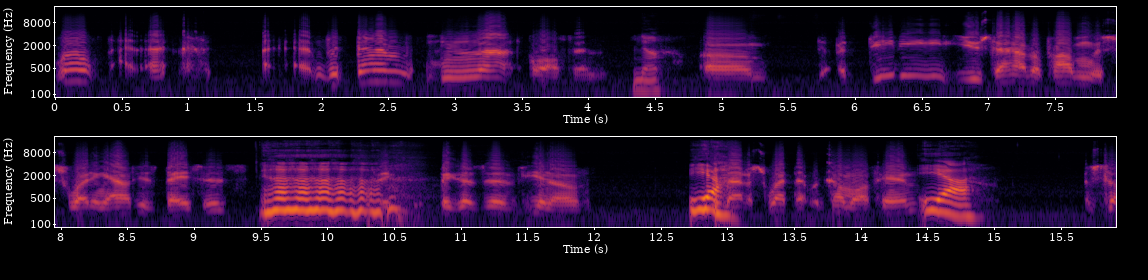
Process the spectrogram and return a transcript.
Well, I, I, I, with them, not often. No. Dee Dee used to have a problem with sweating out his basses because of you know the yeah. amount of sweat that would come off him. Yeah. So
